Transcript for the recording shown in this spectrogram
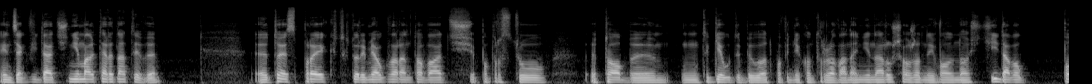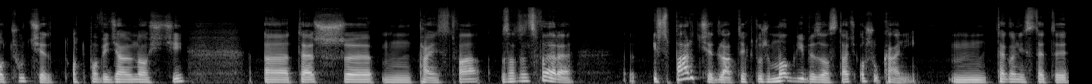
Więc jak widać nie ma alternatywy. E, to jest projekt, który miał gwarantować po prostu to, by mm, te giełdy były odpowiednio kontrolowane, nie naruszał żadnej wolności, dawał poczucie odpowiedzialności e, też e, mm, państwa za tę sferę i wsparcie dla tych, którzy mogliby zostać oszukani. Mm, tego niestety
